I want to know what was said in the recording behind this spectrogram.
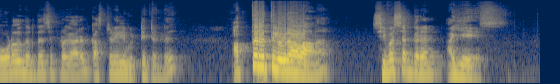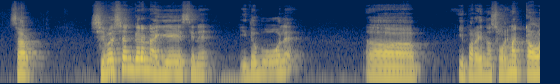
കോടതി നിർദ്ദേശപ്രകാരം കസ്റ്റഡിയിൽ വിട്ടിട്ടുണ്ട്. അത്തരത്തിലൊരാളാണ് Sivasankaran I A S. Sir Sivasankaran I A എസിന് ഇതുപോലെ ഈ പറയുന്ന സ്വർണക്കള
